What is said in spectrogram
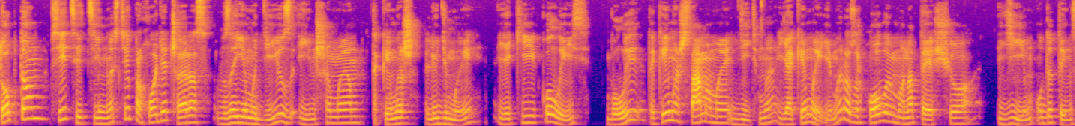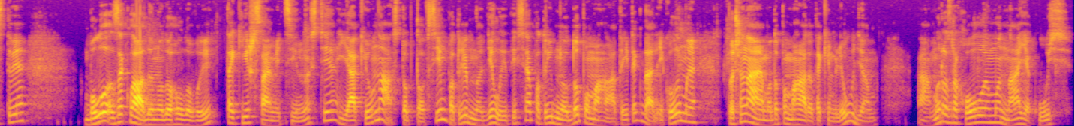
Тобто всі ці цінності проходять через взаємодію з іншими такими ж людьми, які колись були такими ж самими дітьми, як і ми. І ми розраховуємо на те, що їм у дитинстві було закладено до голови такі ж самі цінності, як і у нас. Тобто всім потрібно ділитися, потрібно допомагати і так далі. І коли ми починаємо допомагати таким людям, ми розраховуємо на якусь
